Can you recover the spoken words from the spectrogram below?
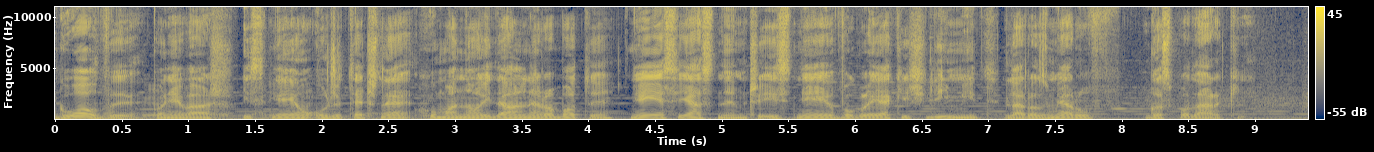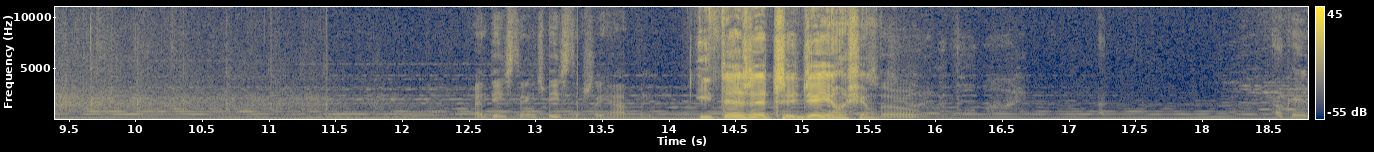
głowy, ponieważ istnieją użyteczne humanoidalne roboty, nie jest jasnym, czy istnieje w ogóle jakiś limit dla rozmiarów gospodarki. I te rzeczy dzieją się. Okay,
